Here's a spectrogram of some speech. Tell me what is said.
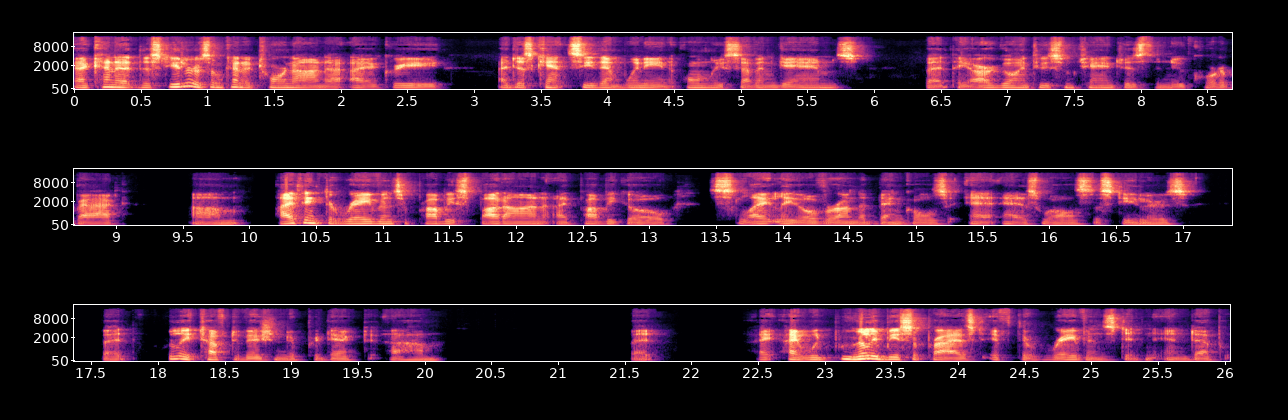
I kind of, the Steelers, I'm kind of torn on. I, I agree. I just can't see them winning only seven games, but they are going through some changes. The new quarterback. Um, I think the Ravens are probably spot on. I'd probably go slightly over on the Bengals as well as the Steelers, but really tough division to predict. Um, but I, I, would really be surprised if the Ravens didn't end up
